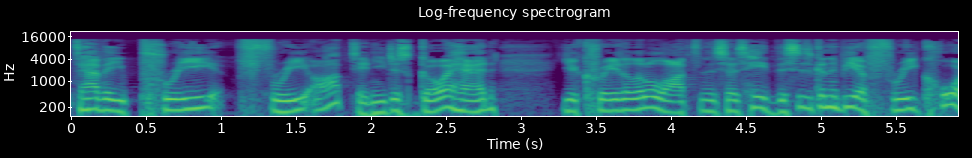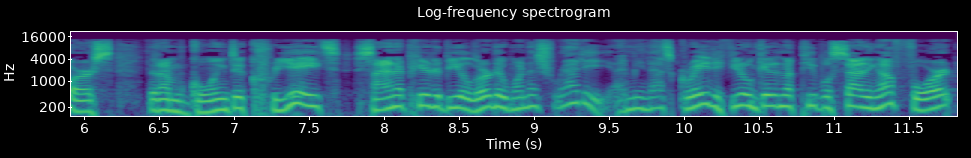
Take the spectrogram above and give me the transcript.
to have a pre free opt in. You just go ahead, you create a little opt-in that says, Hey, this is going to be a free course that I'm going to create. Sign up here to be alerted when it's ready. I mean, that's great. If you don't get enough people signing up for it,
